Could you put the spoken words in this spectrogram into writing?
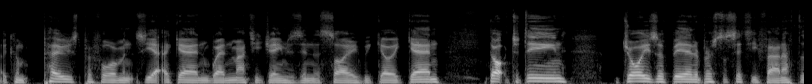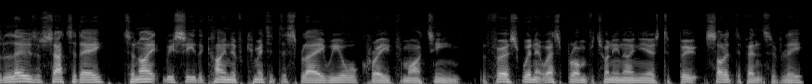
A composed performance yet again when Matty James is in the side. We go again. Dr. Dean, joys of being a Bristol City fan. After the lows of Saturday, tonight we see the kind of committed display we all crave from our team. The first win at West Brom for 29 years to boot, solid defensively,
